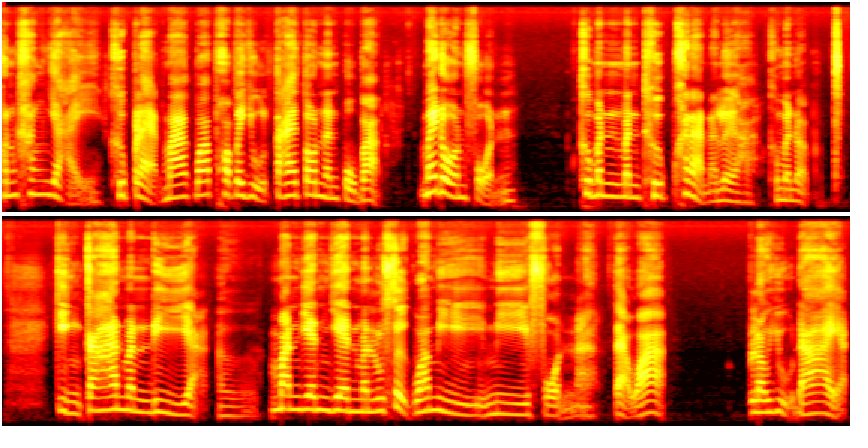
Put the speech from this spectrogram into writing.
ค่อนข้างใหญ่ คือแปลกมากว่าพอไปอยู่ใต้ต้นนั้นปุ๊บอะไม่โดนฝน คือมันมันทึบขนาดนั้นเลยค่ะ คือมันแบบกิ่งก้านมันดีอะเออ มันเย็นเย็นมันรู้สึกว่ามีมีฝนนะแต่ว่าเราอยู่ได้อะ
